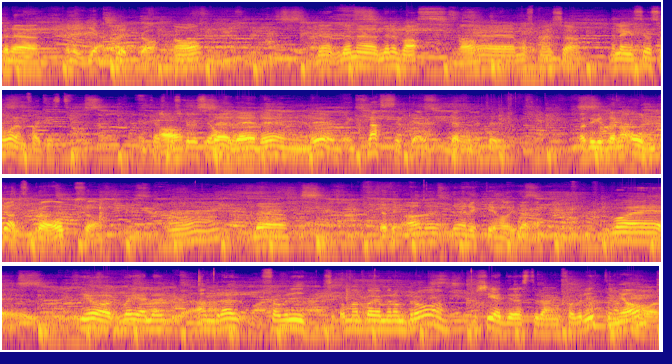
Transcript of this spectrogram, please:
Den, är, den är jävligt bra. Ja. Den, den, är, den är vass, Ja. eh, måste man ju säga. Men länge sedan jag såg den faktiskt. Jag kanske Ja, skulle se det, om det, den. det, är en, det är en klassiker, definitivt. Jag tycker den har åldrats bra också. Det, jag tycker, ja, det, det är en riktig höjdare. Vad, är, ja, vad gäller andra favorit, om man börjar med de bra kedjerestaurangfavoriterna Ja. man har.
